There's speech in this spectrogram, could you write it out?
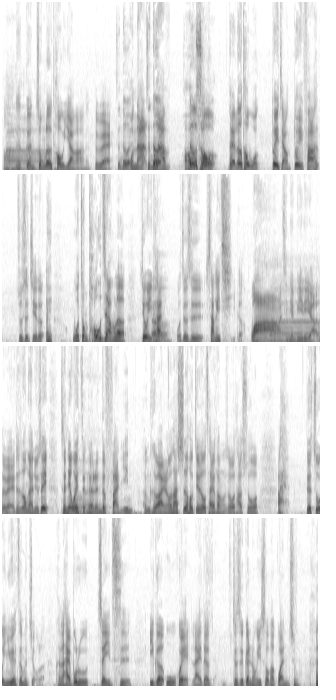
啊，那跟中乐透一样啊，对不对？真的欸，我拿真的拿乐透对乐透，我兑奖对发就是觉得，哎、我中头奖了。结果一看，嗯我这是上一期的，哇，晴天霹雳啊，对不对？就这种感觉。所以陈建伟整个人的反应很可爱。然后他事后接受采访的时候，他说：“哎，这做音乐这么久了，可能还不如这一次一个误会来的，就是更容易受到关注。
